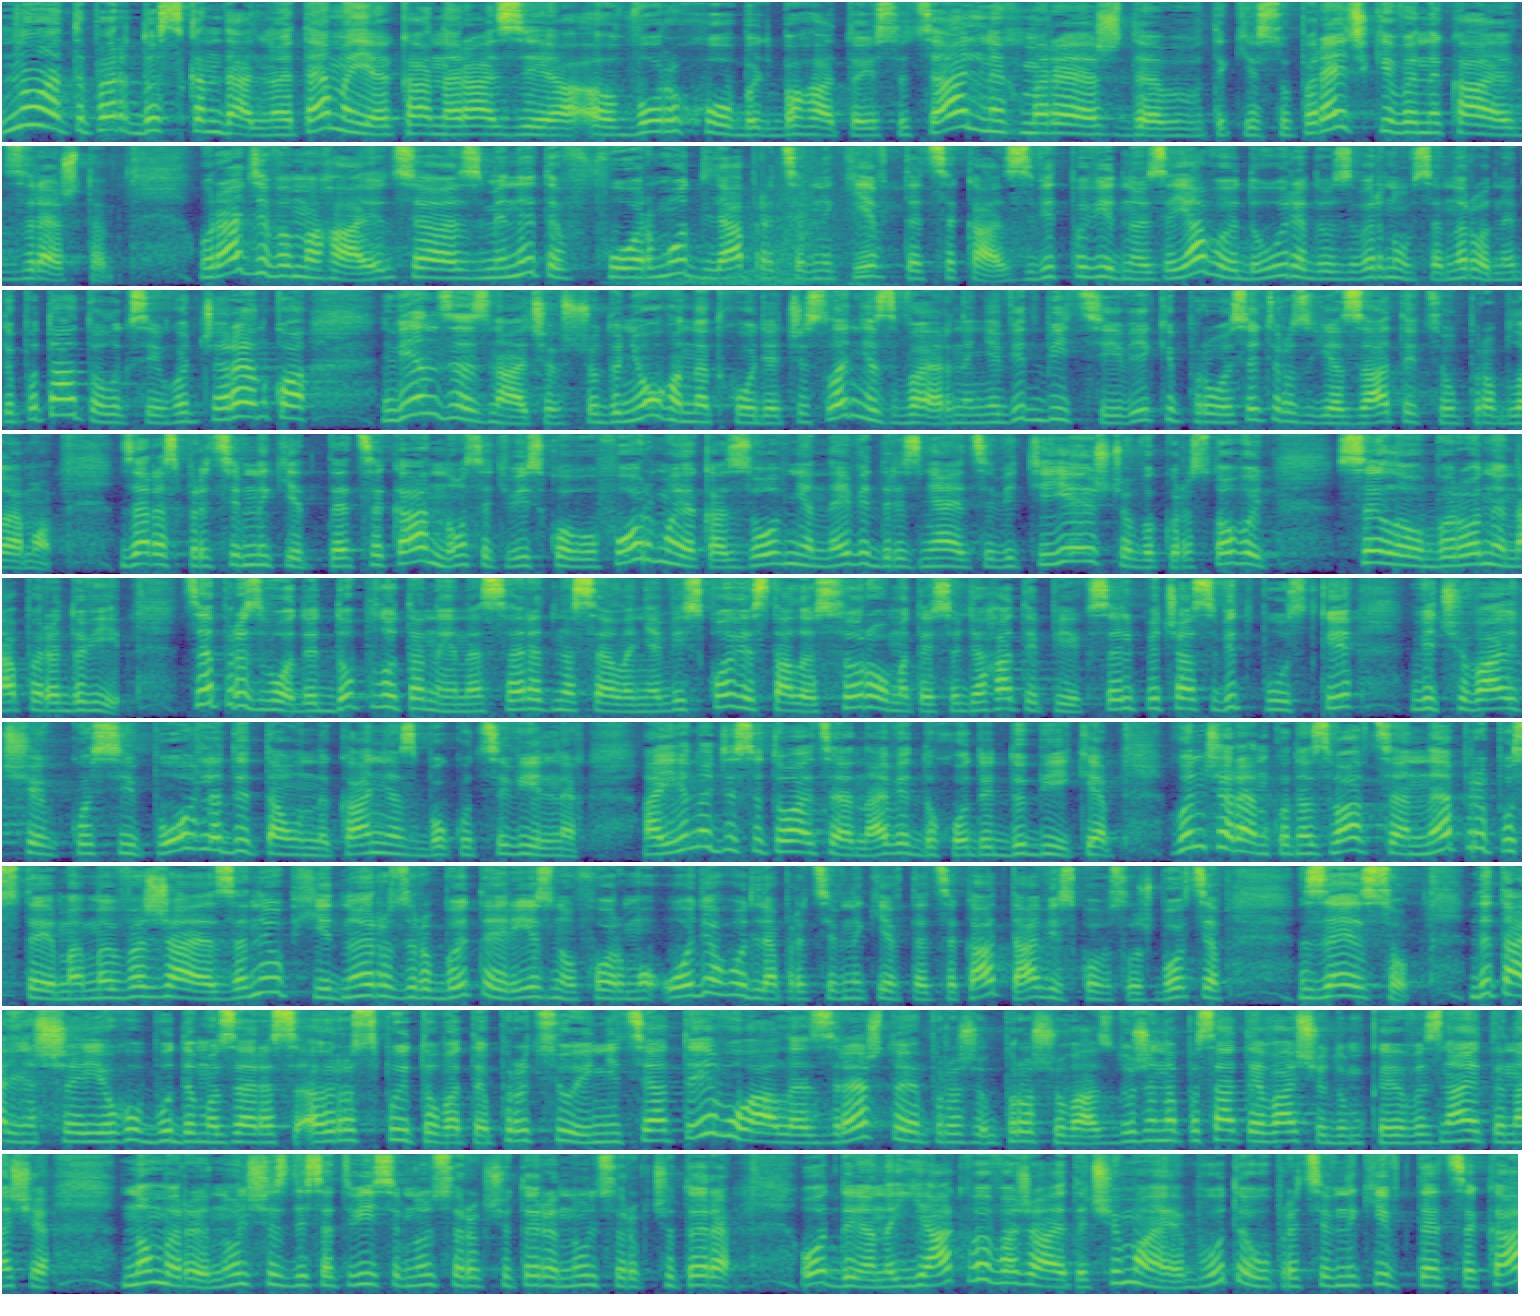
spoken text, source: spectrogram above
Ну а тепер до скандальної теми, яка наразі е, ворохобить багато і соціальних мереж, де такі суперечки виникають. Зрештою, у раді вимагаються змінити форму для працівників ТЦК. З відповідною заявою до уряду звернувся народний депутат Олексій Гончаренко. Він зазначив, що до нього надходять численні звернення від бійців, які просять розв'язати цю проблему. Зараз працівники ТЦК носять військову форму, яка зовні не відрізняється від тієї, що використовують сили оборони на передовій. Це призводить до плутанини серед населення. Військові стали соромитись одягати піксель під час відпустки, відчуваючи косі погляди та уникання з боку цивільних. А іноді ситуація навіть доходить до бійки. Гончаренко назвав це неприпустимим і вважає за необхідною розробити різну форму одягу для працівників ТЦК та військовослужбовців ЗСУ. Детальніше його будемо зараз розпитувати про цю ініціативу. Але зрештою я прошу, прошу вас дуже написати ваші думки. Ви знаєте наші номери 068 044 044 1. Як ви вважаєте, чи має бути у працівників ТЦК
